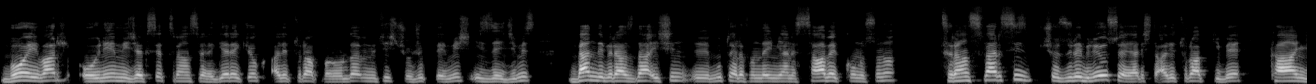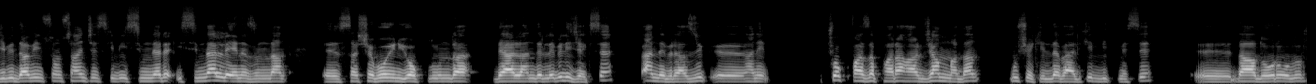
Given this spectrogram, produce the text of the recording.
Boy var oynayamayacaksa transfere gerek yok. Ali Turap var orada müthiş çocuk demiş izleyicimiz. Ben de biraz daha işin e, bu tarafındayım. Yani sağ bek konusunu transfersiz çözülebiliyorsa eğer işte Ali Turap gibi, Kaan gibi, Davinson Sanchez gibi isimleri isimlerle en azından e, Sasha Boy'un yokluğunda değerlendirilebilecekse ben de birazcık e, hani çok fazla para harcanmadan bu şekilde belki bitmesi e, daha doğru olur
